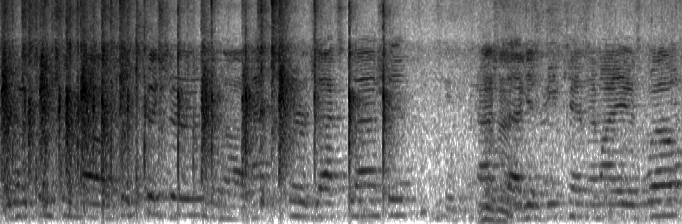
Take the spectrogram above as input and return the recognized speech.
We're gonna take some uh, quick pictures and uh, at Sir Jack Splash it. Hashtag it BeatCamp MIA as well.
